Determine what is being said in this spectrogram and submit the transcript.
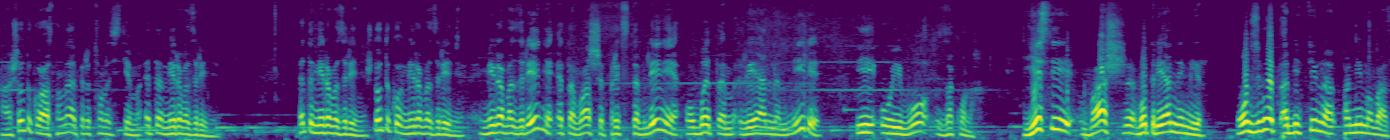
а что такое основная операционная система? Это мировоззрение. Это мировоззрение. Что такое мировоззрение? Мировоззрение – это ваше представление об этом реальном мире и о его законах. Если ваш вот реальный мир – он живет объективно помимо вас.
